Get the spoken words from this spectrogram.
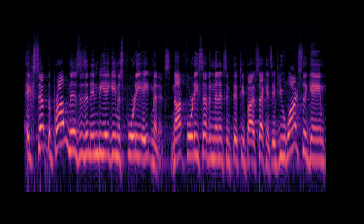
Except the problem is, is an NBA game is 48 minutes, not 47 minutes and 55 seconds. If you watch the game.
